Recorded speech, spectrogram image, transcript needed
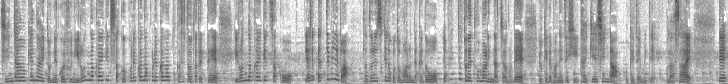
診断受けないとねこういうふうにいろんな解決策これかなこれかなって仮説を立てていろんな解決策をややってみればたどり着けることもあるんだけどやっぱりちょっとね遠回りになっちゃうのでよければね是非体型診断受けてみてください。で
